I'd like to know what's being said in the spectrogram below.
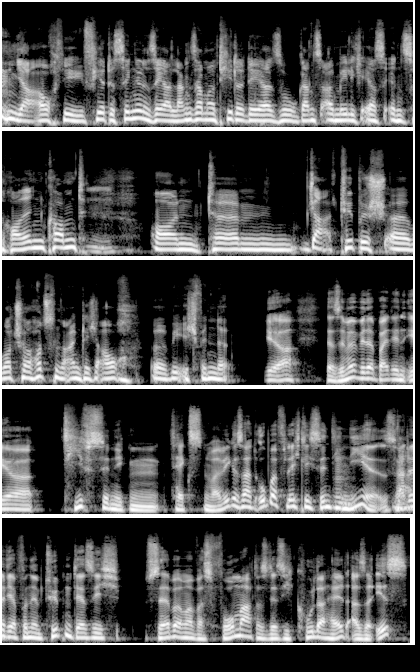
ja auch die vierte Single, ein sehr langsamer Titel, der so ganz allmählich erst ins Rollen kommt. Mhm. Und ähm, ja, typisch äh, Roger Hodgson eigentlich auch, äh, wie ich finde. Ja, da sind wir wieder bei den eher tiefsinnigen Texten, weil wie gesagt, oberflächlich sind die mhm. nie. Es handelt ja von dem Typen, der sich selber immer was vormacht, also der sich cooler hält, als er ist.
